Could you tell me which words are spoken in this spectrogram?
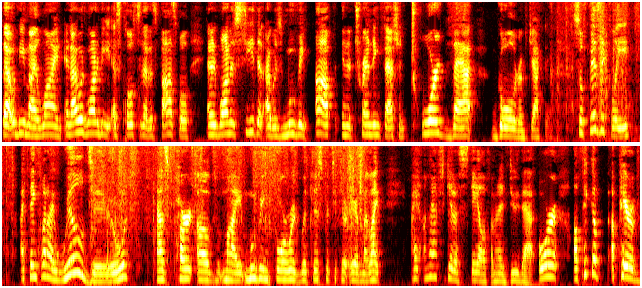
that would be my line. And I would want to be as close to that as possible. And I'd want to see that I was moving up in a trending fashion toward that goal or objective. So physically, I think what I will do as part of my moving forward with this particular area of my life, I, am gonna have to get a scale if I'm gonna do that. Or I'll pick up a pair of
